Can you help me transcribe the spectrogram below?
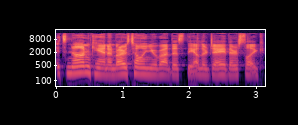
it's non-canon, but I was telling you about this the other day. There's like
